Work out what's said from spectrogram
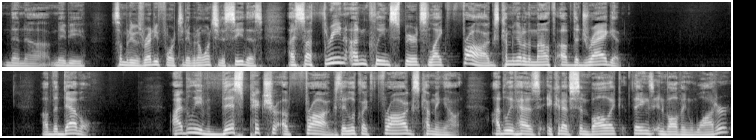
than uh, maybe somebody was ready for today, but I want you to see this. I saw three unclean spirits like frogs coming out of the mouth of the dragon, of the devil. I believe this picture of frogs, they look like frogs coming out. I believe has it could have symbolic things involving water.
